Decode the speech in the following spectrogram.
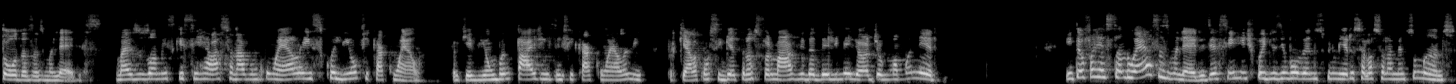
todas as mulheres, mas os homens que se relacionavam com ela e escolhiam ficar com ela, porque viam vantagens em ficar com ela ali, porque ela conseguia transformar a vida dele melhor de alguma maneira. Então foi restando essas mulheres, e assim a gente foi desenvolvendo os primeiros relacionamentos humanos.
